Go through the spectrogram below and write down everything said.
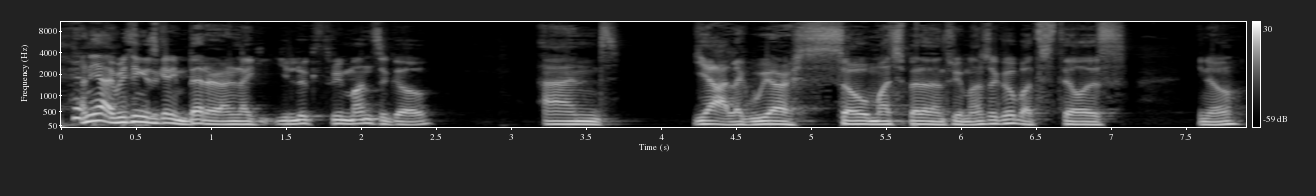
And yeah, everything is getting better. And like you look three months ago, and yeah, like we are so much better than three months ago, but still is, you know,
